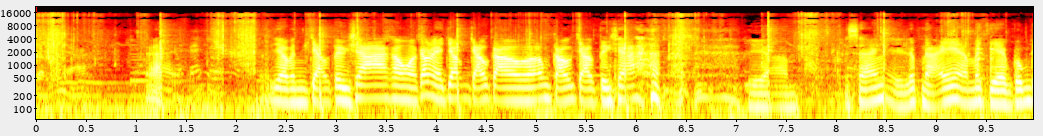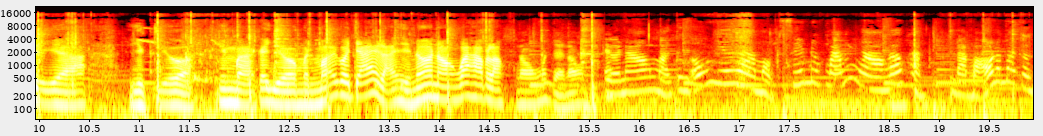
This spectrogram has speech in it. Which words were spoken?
chào cả nhà Rồi. Bây giờ mình chào từ xa không à, cái này cho ông cậu cậu ông cậu chào từ xa. thì à, sáng thì lúc nãy à, mấy chị em cũng đi à, giật dừa. Nhưng mà cây dừa mình mới có trái lại thì nó non quá hả bà Long? non quá trời non. Dừa non mà cưng uống với à, một xíu nước mắm ngon đó thành là bổ lắm á cưng.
